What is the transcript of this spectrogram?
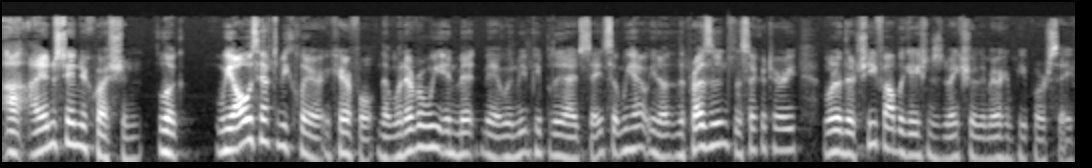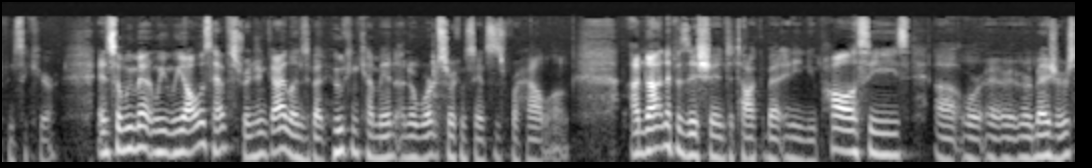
Uh, I understand your question. Look, we always have to be clear and careful that whenever we admit we meet people in the United States, that we have, you know, the president and the secretary, one of their chief obligations is to make sure the American people are safe and secure. And so we met, we, we always have stringent guidelines about who can come in under what circumstances for how long. I'm not in a position to talk about any new policies uh, or, or, or, measures,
